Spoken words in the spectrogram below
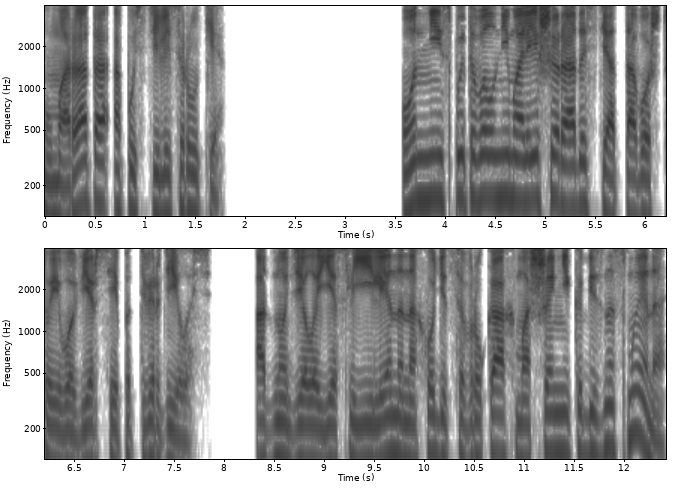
У Марата опустились руки. Он не испытывал ни малейшей радости от того, что его версия подтвердилась. Одно дело, если Елена находится в руках мошенника-бизнесмена,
